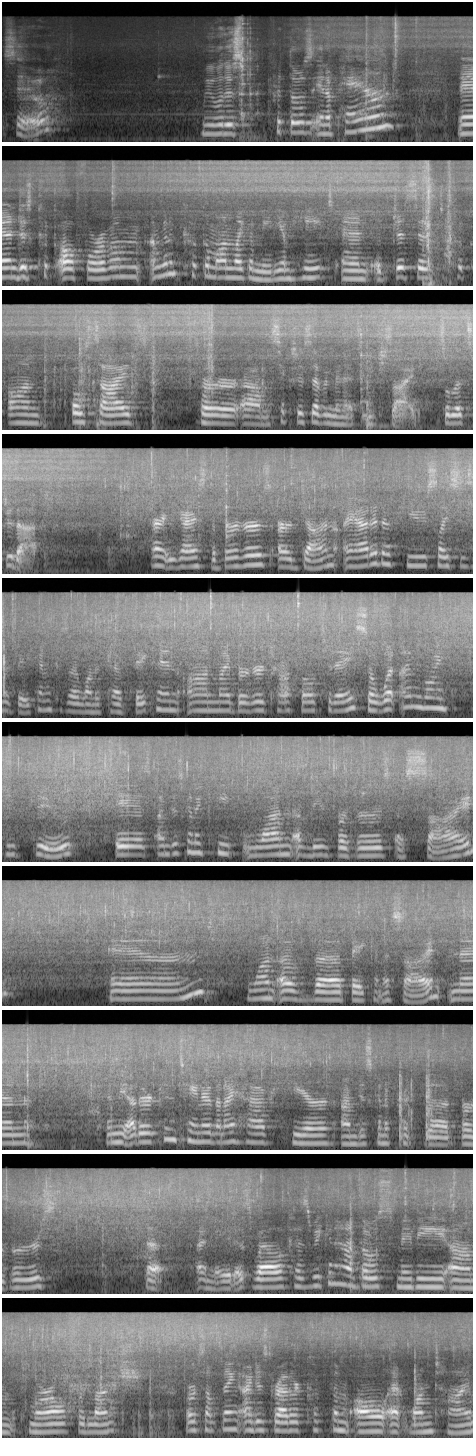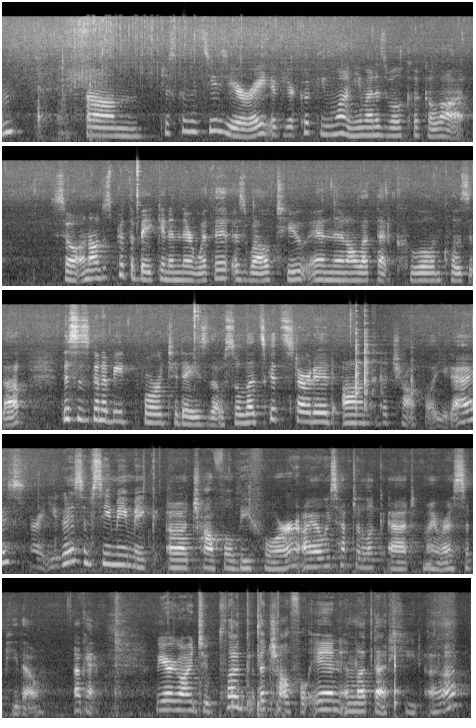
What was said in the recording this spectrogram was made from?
So, we will just put those in a pan and just cook all four of them. I'm going to cook them on like a medium heat and it just says to cook on both sides for um, six or seven minutes each side. So let's do that. Alright you guys, the burgers are done. I added a few slices of bacon because I wanted to have bacon on my burger chaffle today. So what I'm going to do is I'm just going to keep one of these burgers aside and one of the bacon aside. And then in the other container that I have here, I'm just going to put the burgers that I made as well because we can have those maybe um, tomorrow for lunch or something. I just rather cook them all at one time um, just because it's easier, right? If you're cooking one, you might as well cook a lot. So, and I'll just put the bacon in there with it as well too, and then I'll let that cool and close it up. This is gonna be for today's though, so let's get started on the chaffle, you guys. All right, you guys have seen me make a chaffle before. I always have to look at my recipe though. Okay, we are going to plug the chaffle in and let that heat up.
